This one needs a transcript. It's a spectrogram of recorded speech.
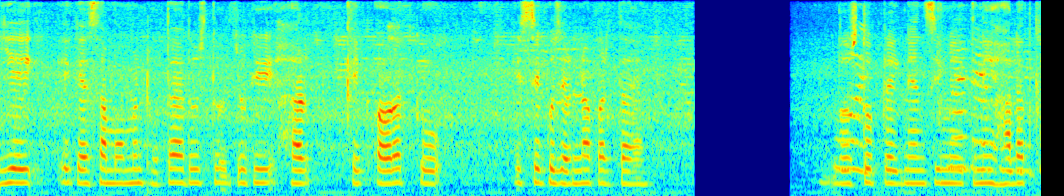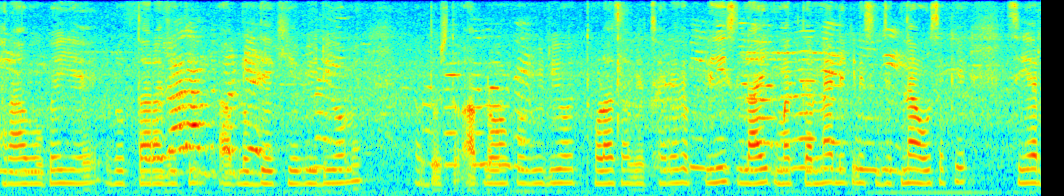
ये एक ऐसा मोमेंट होता है दोस्तों, जो कि हर एक औरत को इससे गुजरना पड़ता है। दोस्तों प्रेगनेंसी में इतनी हालत ख़राब हो गई है रूप तारा जी की। आप लोग देखिए वीडियो में। और दोस्तों, आप लोगों को वीडियो थोड़ा सा भी अच्छा तो प्लीज़ लाइक मत करना, लेकिन इसे जितना हो सके शेयर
